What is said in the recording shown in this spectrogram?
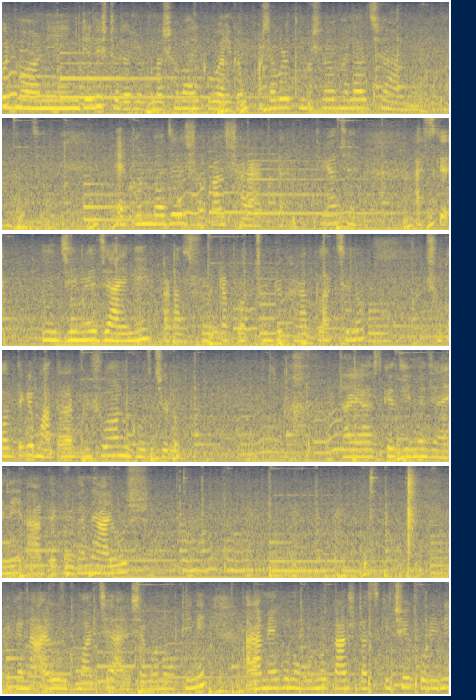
গুড মর্নিং, ডেলি স্টোরে তোমরা সবাইকে, ওয়েলকাম। আশা করি তোমরা সবাই ভালো আছো, আমিও খুব ভালো আছি। এখন বাজে সকাল সাড়ে আটটা, ঠিক আছে? আজকে জিমে যাইনি কারণ আজ শরীরটা প্রচণ্ড খারাপ লাগছিল। সকাল থেকে মাথাটা ভীষণ ঘুরছিল। তাই আজকে জিমে যাইনি, আর দেখো এখানে আয়ুষ। এখানে আয়ুষ ঘুমাচ্ছে, আয়ুষ এখনও উঠিনি আর আমি এখনও কোনো কাজ টাজ কিছুই করিনি,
